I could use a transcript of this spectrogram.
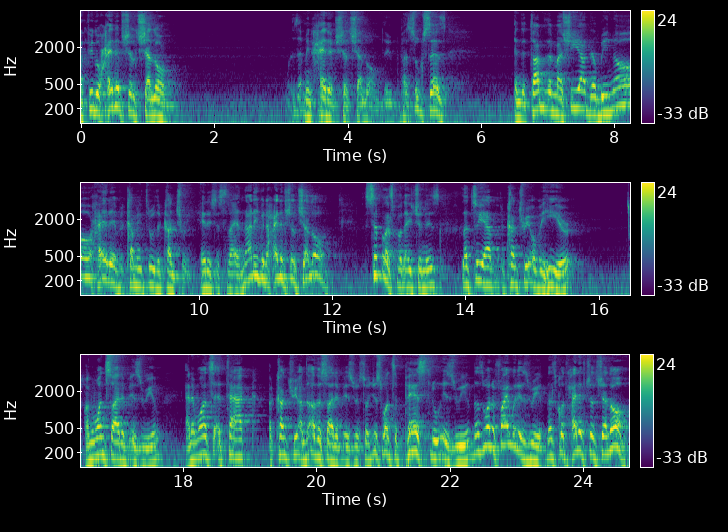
אפילו חרב של שלום. What does that mean, חרב של שלום? The pasuk says, in the time of the Mashiach, there'll be no Harev coming through the country, Eretz Israel, not even a Harev Shel Shalom. The simple explanation is, let's say you have a country over here, on one side of Israel, and it wants to attack a country on the other side of Israel. So it just wants to pass through Israel, doesn't want to fight with Israel. That's called Harev Shel Shalom.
